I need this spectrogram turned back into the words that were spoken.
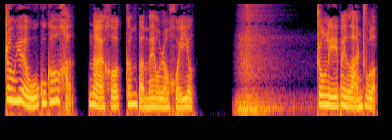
郑月无辜高喊，奈何根本没有人回应。钟离被拦住了，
